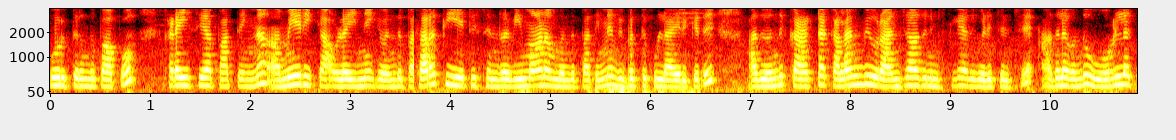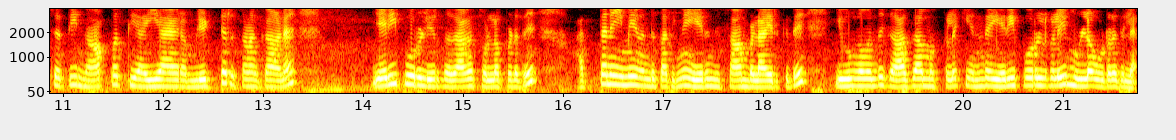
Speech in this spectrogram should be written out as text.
பொறுத்திருந்து பார்ப்போம். கடைசியாக பார்த்தீங்கன்னா அமெரிக்காவில் இன்றைக்கி வந்து சரக்கு ஏற்றி சென்ற விமானம் வந்து பார்த்திங்கன்னா விபத்துக்குள்ளாயிருக்குது. அது வந்து கரெக்டாக கிளம்பி ஒரு அஞ்சாவது நிமிஷத்துலேயே அது வெடிச்சிருச்சு. அதில் வந்து ஒரு லட்சத்தி நாற்பத்தி ஐயாயிரம் லிட்டர் கணக்கான எரிபொருள் இருந்ததாக சொல்லப்படுது. அத்தனையுமே வந்து பார்த்திங்கன்னா எரிஞ்சு சாம்பலாக இருக்குது. இவங்க வந்து காசா மக்களுக்கு எந்த எரிபொருள்களையும் உள்ளே விடுறதில்ல.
